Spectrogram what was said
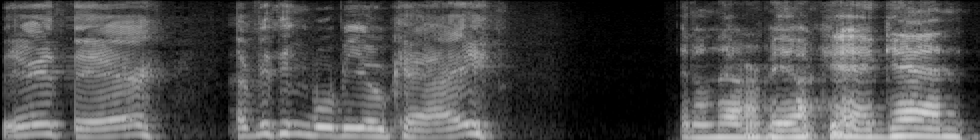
there, there. Everything will be okay. It'll never be okay again.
